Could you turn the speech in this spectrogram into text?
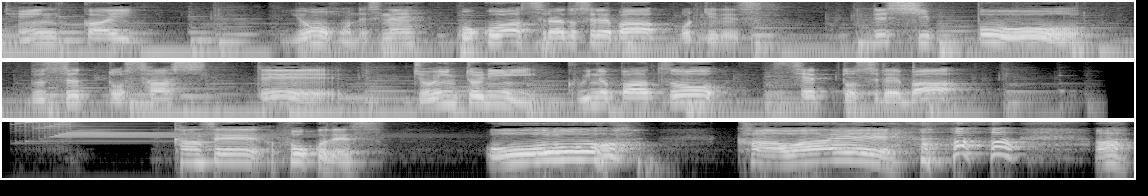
展開。4本ですね。ここはスライドすれば OK です。で尻尾をブスッと刺してジョイントに首のパーツをセットすれば完成。フォーコです。おーかわいい。あ、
